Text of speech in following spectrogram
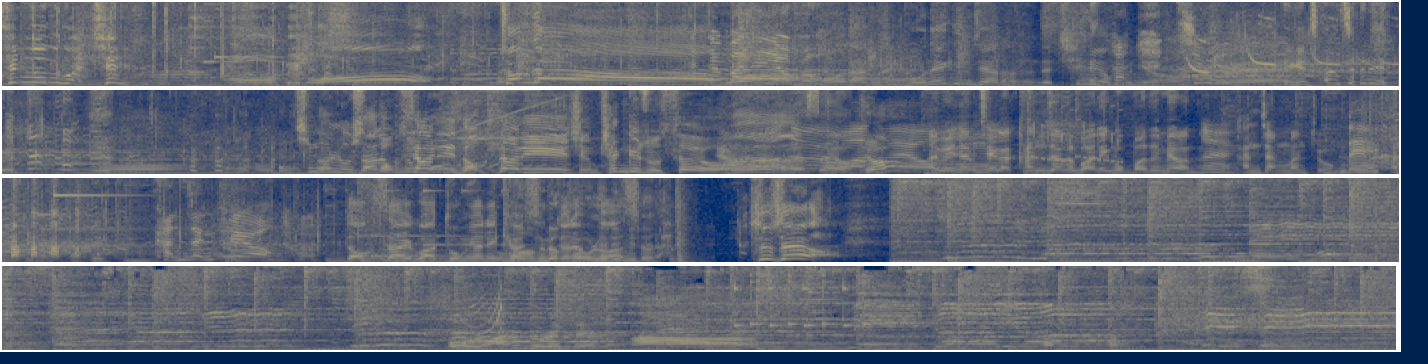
침 넣는 거야 침. 오! 정답! 장 맞으려고. 어, 난 무슨 모내기인 줄 알았는데 침이었군요. 예. 되게 천천히. 어. 침을 놓으시. 나는 무슨 넉살이 넉살이 지금 챙겨줬어요. 뭐- 됐어요. 맞아요. 아니, 왜냐면 제가 간장을 만약에 못 받으면 네. 간장만 좀. 네. 간장 빼요. 넉살과 동현이 결승전에 완벽한 올라왔습니다. 주세요! 오, 이거 아는 노래인데. 아,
